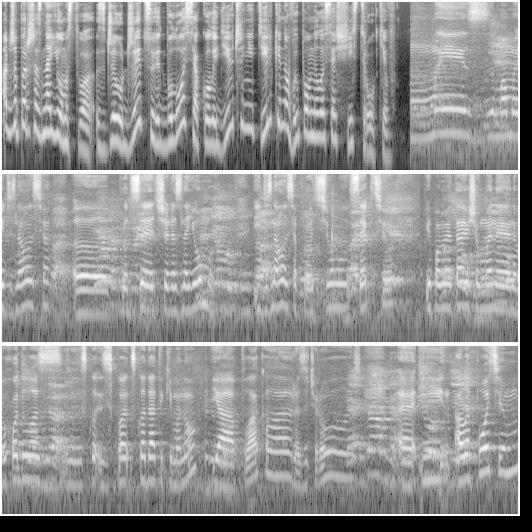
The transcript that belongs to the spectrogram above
Адже перше знайомство з джиу-джитсу відбулося, коли дівчині тільки но виповнилося 6 років. Ми з мамою дізналися е, про це через знайомих і дізналися про цю секцію. Я пам'ятаю, що в мене не виходило складати кімоно. Я плакала, розочаровувалась. Е, і, але потім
